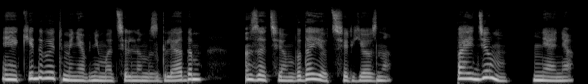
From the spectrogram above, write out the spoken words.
и окидывает меня внимательным взглядом, затем выдает серьезно. «Пойдем, няня».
